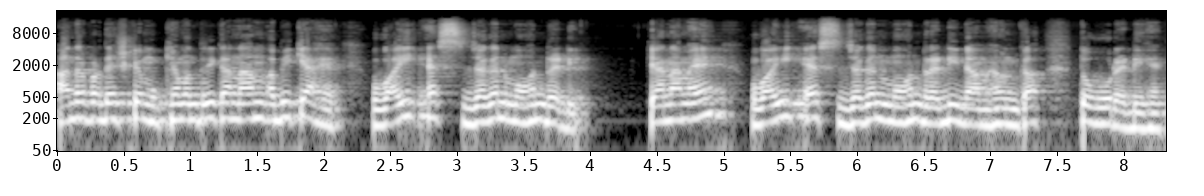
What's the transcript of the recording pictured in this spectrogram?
आंध्र प्रदेश के मुख्यमंत्री का नाम अभी क्या है? Y S Jagan Mohan Reddy. क्या नाम है? वाई एस जगन मोहन रेड्डी नाम है उनका तो वो रेड्डी है।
